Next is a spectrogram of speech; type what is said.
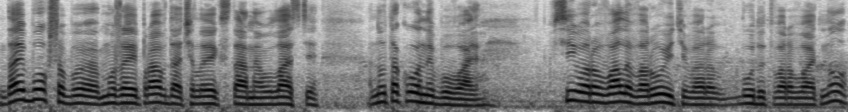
Дай Бог, щоб, е, може, і правда чоловік стане у власті. Ну, такого не буває. Всі ворували, ворують і будуть ворувати. Ну,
